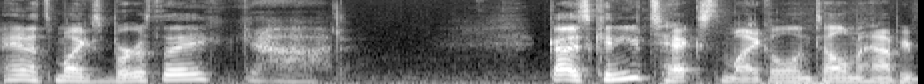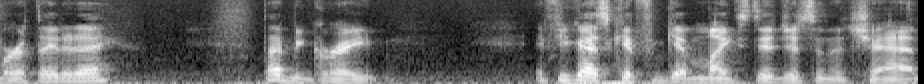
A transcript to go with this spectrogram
And it's Mike's birthday? God. Guys, can you text Michael and tell him happy birthday today? That'd be great. If you guys could get Mike's digits in the chat.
